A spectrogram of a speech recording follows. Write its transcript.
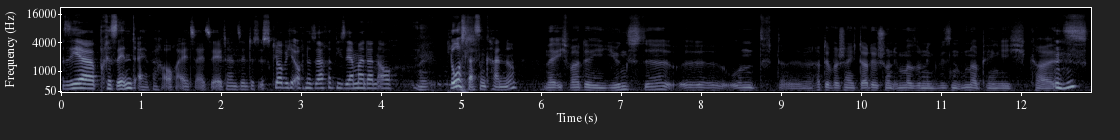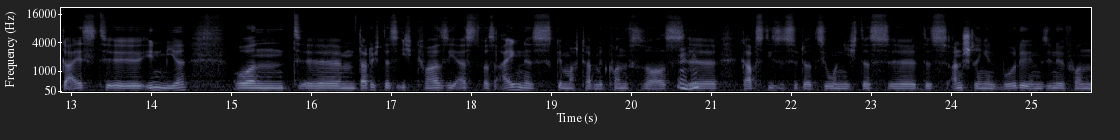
sehr präsent einfach auch als, als Eltern sind. Das ist, glaube ich, auch eine Sache, wie sehr man dann auch nee, loslassen kann. Ne? Nee, ich war der Jüngste äh, und äh, hatte wahrscheinlich dadurch schon immer so einen gewissen Unabhängigkeitsgeist mhm. äh, in mir. Und ähm, dadurch, dass ich quasi erst was Eigenes gemacht habe mit Consors, mhm. äh, gab es diese Situation nicht, dass äh, das anstrengend wurde im Sinne von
